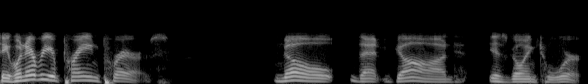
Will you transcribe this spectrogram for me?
See, whenever you're praying prayers, know that God is going to work.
